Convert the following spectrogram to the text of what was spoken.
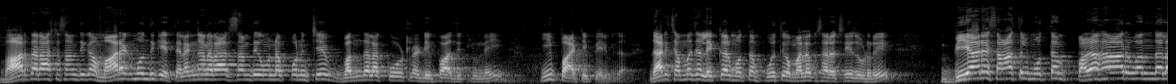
భారత రాష్ట్ర సమితిగా మారక ముందుకే తెలంగాణ రాష్ట్ర సమితిగా ఉన్నప్పటి నుంచే వందల కోట్ల డిపాజిట్లు ఉన్నాయి ఈ పార్టీ పేరు మీద. దానికి సంబంధించిన లెక్కలు మొత్తం పూర్తిగా మళ్ళొకసారి వచ్చినాయి చూడరి బీఆర్ఎస్ ఆస్తులు మొత్తం పదహారు వందల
